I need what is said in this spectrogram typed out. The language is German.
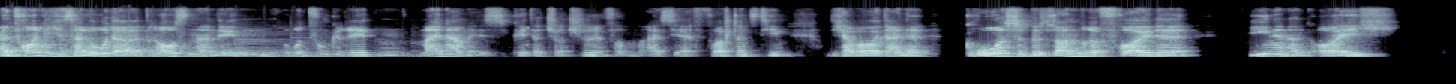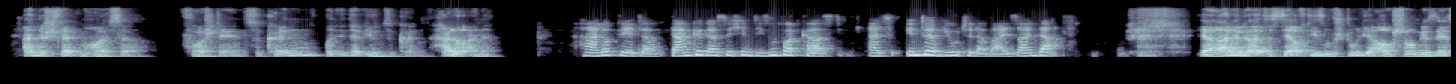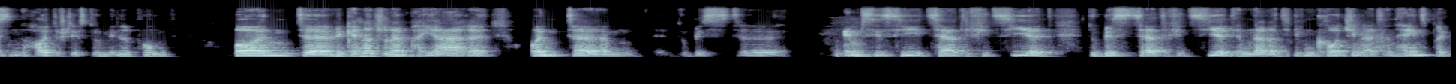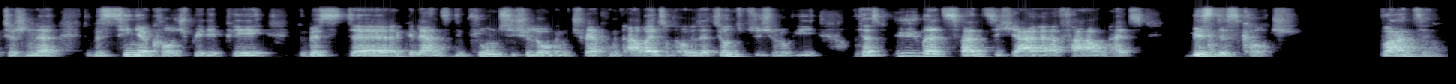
Ein freundliches Hallo da draußen an den Rundfunkgeräten. Mein Name ist Peter Churchill vom ICF Vorstandsteam und ich habe heute eine große, besondere Freude, Ihnen und euch Anne Schweppenhäuser vorstellen zu können und interviewen zu können. Hallo Anne. Hallo Peter, danke, dass ich in diesem Podcast als Interviewte dabei sein darf. Ja, Anne, du hattest ja auf diesem Studio auch schon gesessen. Heute stehst du im Mittelpunkt. Und äh, wir kennen uns schon ein paar Jahre. Und ähm, du bist äh, MCC zertifiziert. Du bist zertifiziert im narrativen Coaching als Enhanced Practitioner. Du bist Senior Coach BDP. Du bist äh, gelernte Diplompsychologin Schwerpunkt Arbeits- und Organisationspsychologie und hast über 20 Jahre Erfahrung als Business Coach. Wahnsinn.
